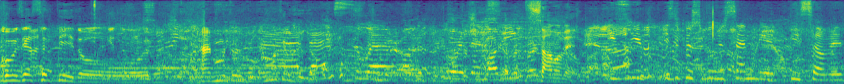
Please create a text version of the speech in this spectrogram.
Come si è sentito? È molto è molto dancing. Some of it. Is it, is it possible to send me a piece of it?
